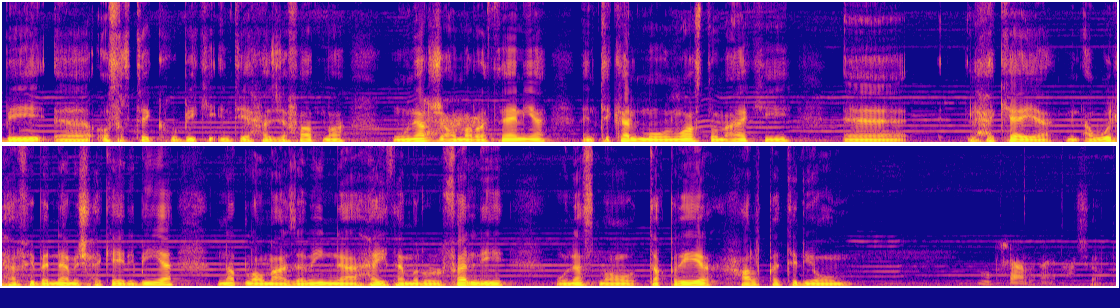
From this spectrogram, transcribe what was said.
بأسرتك وبيكي أنت يا حاجة فاطمة. ونرجعوا مرة ثانية نتكلموا ونواصلوا معاكي الحكاية من أولها في برنامج حكاية ليبية. نطلع مع زميلنا هيثم الفلي ونسمع تقرير حلقة اليوم. إن شاء الله. إن شاء الله.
